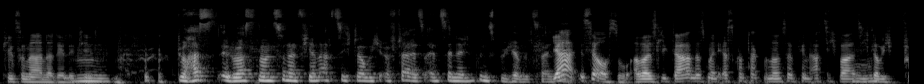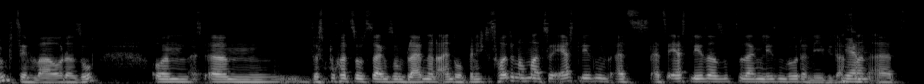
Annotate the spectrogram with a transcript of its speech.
Viel zu nah an der Realität. Hm. Du hast, äh, du hast 1984, glaube ich, öfter als eins deiner Lieblingsbücher bezeichnet. Ja, ist ja auch so. Aber es liegt daran, dass mein Erstkontakt mit 1984 war, als ich, Mhm. glaube ich, 15 war oder so. Und ähm, das Buch hat sozusagen so einen bleibenden Eindruck. Wenn ich das heute nochmal zuerst lesen, als, als Erstleser sozusagen lesen würde, nee, wie sagt Ja. man? Als,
